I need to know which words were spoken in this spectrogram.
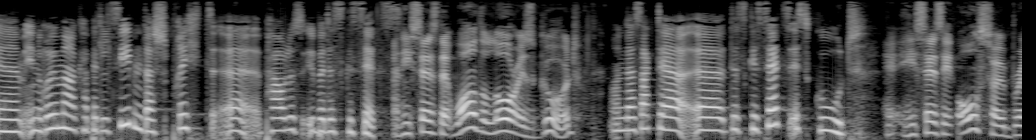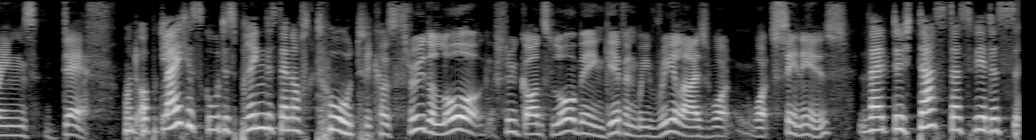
Ähm, in Römer Kapitel 7, da spricht äh, Paulus über das Gesetz. And he says that while the law is good, Und da sagt er, äh, das Gesetz ist gut. He- says it also brings death. Und obgleich es gut ist, bringt es dennoch Tod. Because through the law, through God's law being given, we realize what, what sin is. Weil durch das, dass wir das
